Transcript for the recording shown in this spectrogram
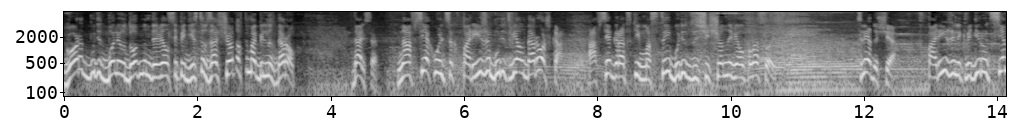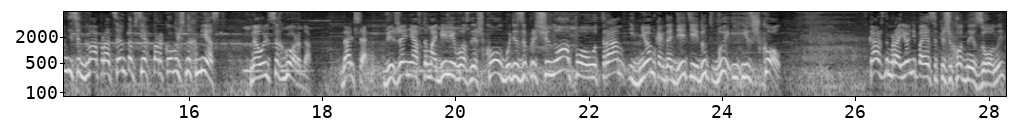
Город будет более удобным для велосипедистов за счет автомобильных дорог. Дальше. На всех улицах в Париже будет велодорожка, а все городские мосты будут защищены велополосой. Следующее. В Париже ликвидируют 72% всех парковочных мест на улицах города. Дальше. Движение автомобилей возле школ будет запрещено по утрам и днем, когда дети идут в и из школ. В каждом районе появятся пешеходные зоны.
